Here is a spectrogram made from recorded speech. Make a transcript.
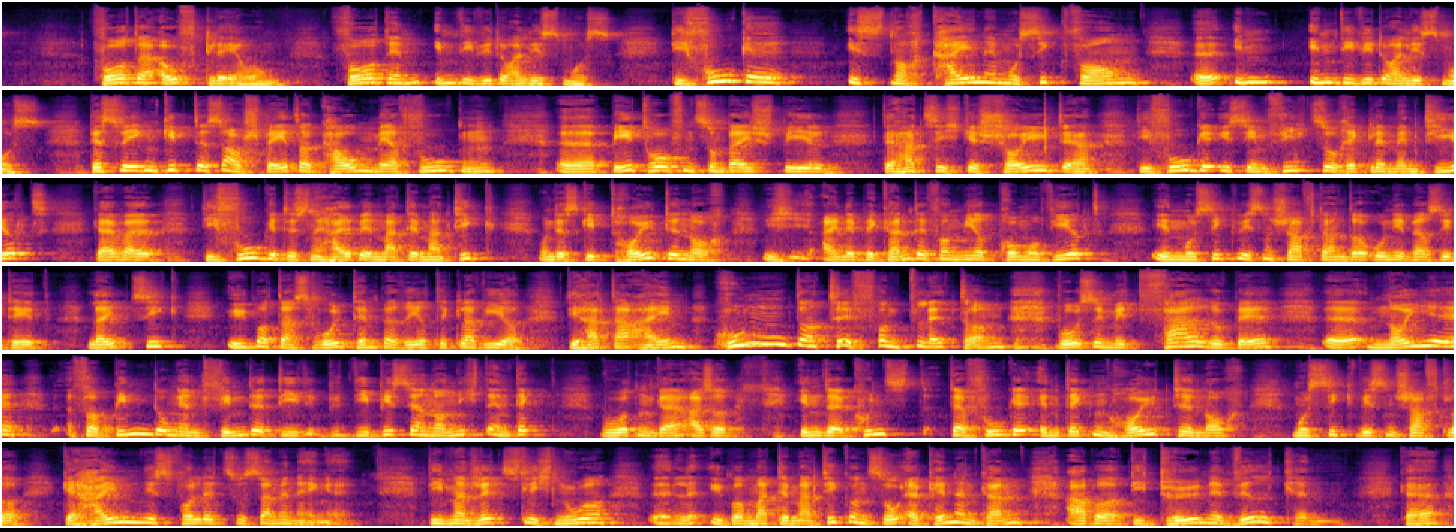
vor der Aufklärung, vor dem Individualismus. Die Fuge ist noch keine Musikform äh, im Individualismus. Deswegen gibt es auch später kaum mehr Fugen. Äh, Beethoven zum Beispiel, der hat sich gescheut, der, die Fuge ist ihm viel zu reglementiert, gell, weil die Fuge, das ist eine halbe Mathematik und es gibt heute noch, ich, eine Bekannte von mir promoviert in Musikwissenschaft an der Universität Leipzig über das wohltemperierte Klavier. Die hat daheim hunderte von Blättern, wo sie mit Farbe äh, neue Verbindungen findet, die, die bisher noch nicht entdeckt wurden. Also in der Kunst der Fuge entdecken heute noch Musikwissenschaftler geheimnisvolle Zusammenhänge, die man letztlich nur äh, über Mathematik und so erkennen kann, aber die Töne wirken.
